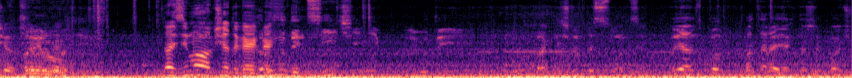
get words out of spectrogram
Що, В природі. Да, зима взагалі така якась. Грудень, січень, люди практично без сонця. Бо я по батареях навіть бачу,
